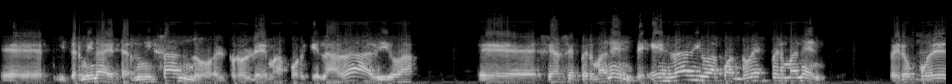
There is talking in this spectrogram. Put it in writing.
eh, y termina eternizando el problema, porque la dádiva eh, se hace permanente. Es dádiva cuando es permanente, pero puede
